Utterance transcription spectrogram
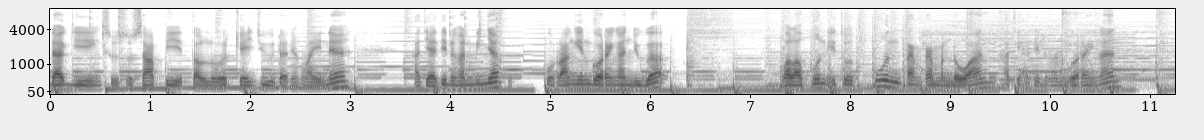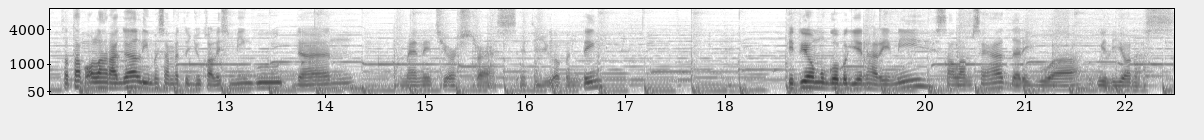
daging, susu sapi, telur, keju, dan yang lainnya Hati-hati dengan minyak Kurangin gorengan juga Walaupun itu pun tempe mendoan Hati-hati dengan gorengan Tetap olahraga 5-7 kali seminggu dan manage your stress. Itu juga penting. Itu yang mau gue bagiin hari ini. Salam sehat dari gue, Willy Yonas.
